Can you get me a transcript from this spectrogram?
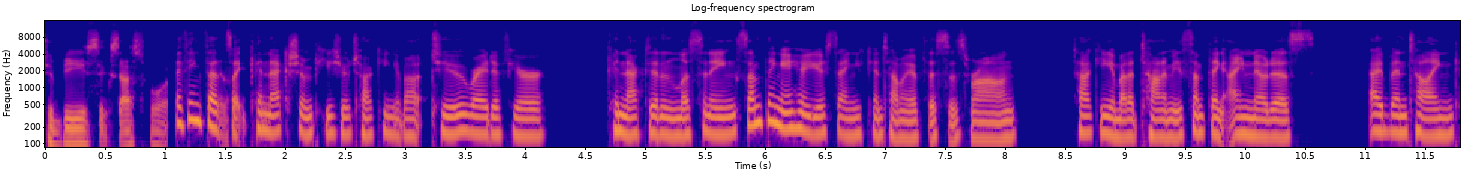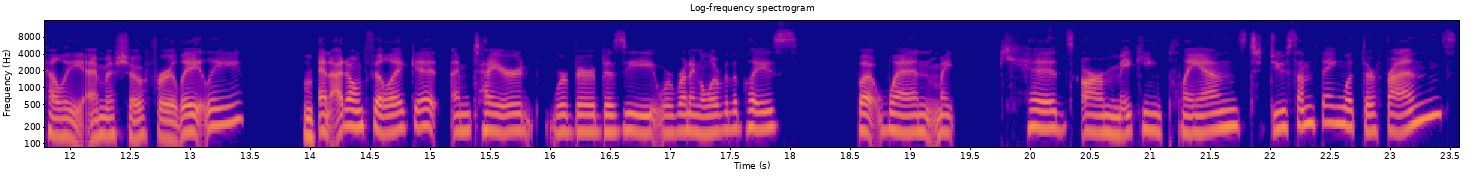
to be successful. I think that's like connection piece you're talking about too, right? If you're connected and listening, something I hear you saying, you can tell me if this is wrong. Talking about autonomy, something I notice I've been telling Kelly I'm a chauffeur lately hmm. and I don't feel like it. I'm tired. We're very busy. We're running all over the place. But when my kids are making plans to do something with their friends,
